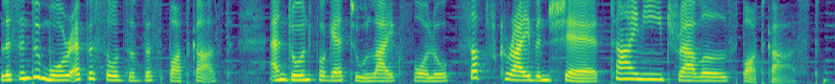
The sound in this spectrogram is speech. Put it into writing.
Listen to more episodes of this podcast. And don't forget to like, follow, subscribe, and share Tiny Travels Podcast.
